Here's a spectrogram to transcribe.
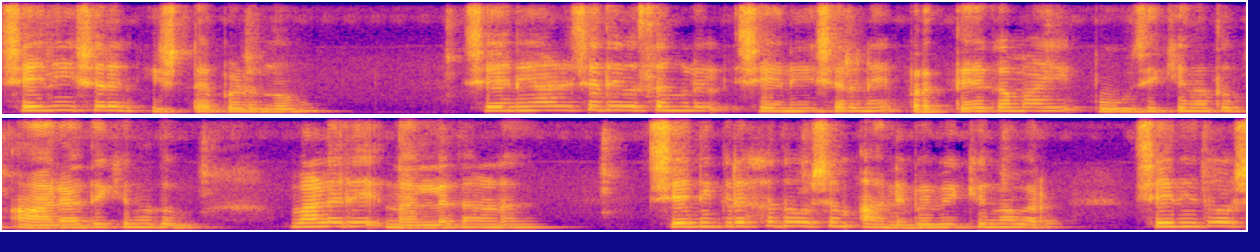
ശനീശ്വരൻ ഇഷ്ടപ്പെടുന്നു. ശനിയാഴ്ച ദിവസങ്ങളിൽ ശനീശ്വരനെ പ്രത്യേകമായി പൂജിക്കുന്നതും ആരാധിക്കുന്നതും വളരെ നല്ലതാണ്. ശനിഗ്രഹദോഷം അനുഭവിക്കുന്നവർ ശനിദോഷ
